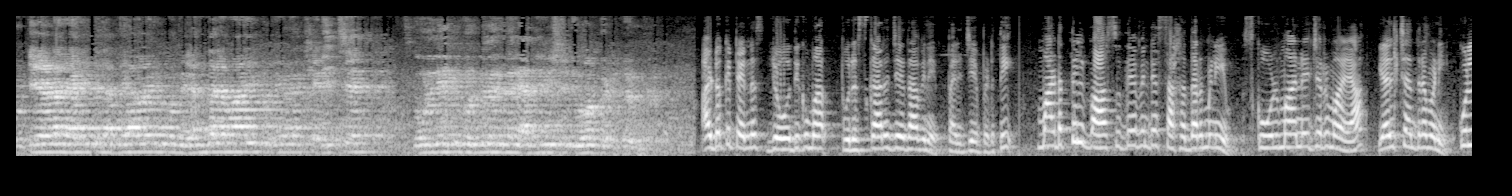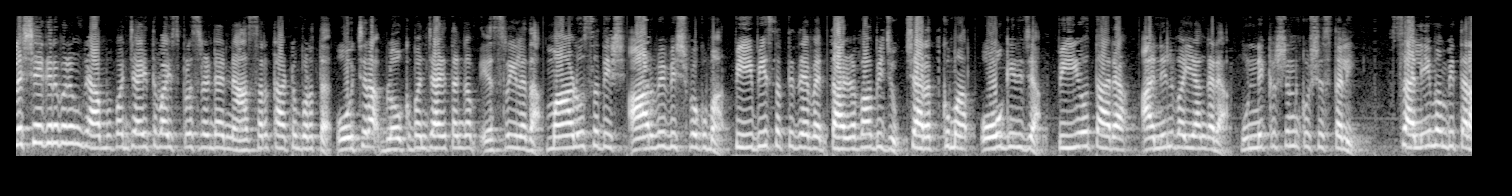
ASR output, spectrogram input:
കുട്ടികളുടെ കാര്യത്തിൽ അധ്യാപകർ ഇപ്പോൾ നിരന്തരമായി കുട്ടികളെ ക്ഷണിച്ച് സ്കൂളിലേക്ക് കൊണ്ടുവരുന്ന അന്വേഷണം രൂപപ്പെട്ടിട്ടുണ്ട്. അഡ്വക്കേറ്റ് എൻ എസ് ജ്യോതികുമാർ പുരസ്കാര ജേതാവിനെ പരിചയപ്പെടുത്തി. മഠത്തിൽ വാസുദേവന്റെ സഹധർമ്മിണിയും സ്കൂൾ മാനേജറുമായ L Chandramani Kulasekharapuram grama panchayat vice president Nasar Kattumpurath Oachira block panchayat അംഗം S Sreelatha Malu Satheesh R V Viswakumar P B Sathyadevan Thazhava Biju Sarath Kumar O Girija P O Thara Anil Vayyankara Unnikrishnan Kusasthali Saleem Ambithara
